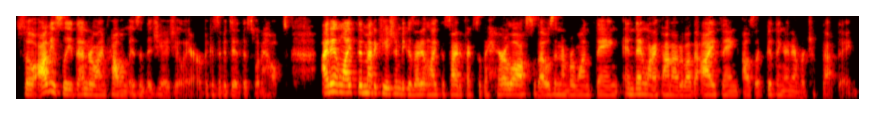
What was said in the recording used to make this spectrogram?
So obviously the underlying problem isn't the GAG layer because if it did, this would have helped. I didn't like the medication because I didn't like the side effects of the hair loss. So that was the number one thing. And then when I found out about the eye thing, I was like, good thing I never took that thing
